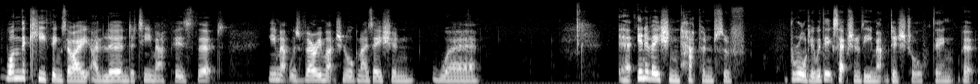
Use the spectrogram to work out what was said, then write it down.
One of the key things that I, I learned at EMAP is that EMAP was very much an organization where uh, innovation happened sort of broadly, with the exception of the EMAP digital thing, but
